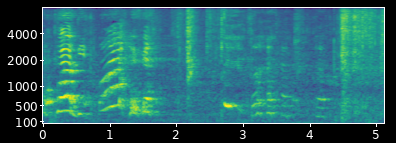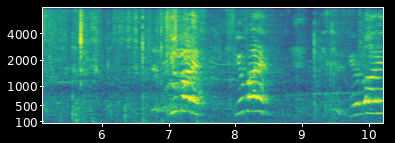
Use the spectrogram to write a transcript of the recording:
वो फाड़ दिया क्यों फाड़े क्यों फाड़े क्यों फाड़े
